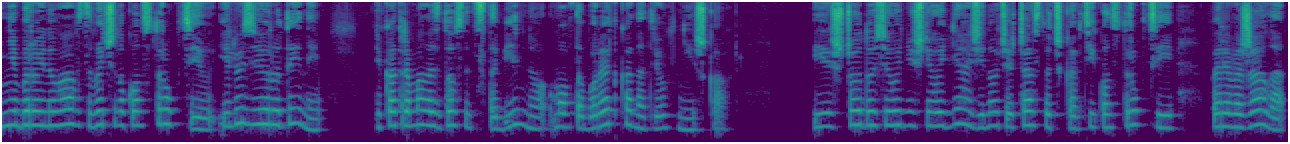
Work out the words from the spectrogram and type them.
ніби руйнував звичну конструкцію, ілюзію родини яка трималась досить стабільно, мов табуретка на трьох ніжках. І що до сьогоднішнього дня жіноча часточка в тій конструкції переважала,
